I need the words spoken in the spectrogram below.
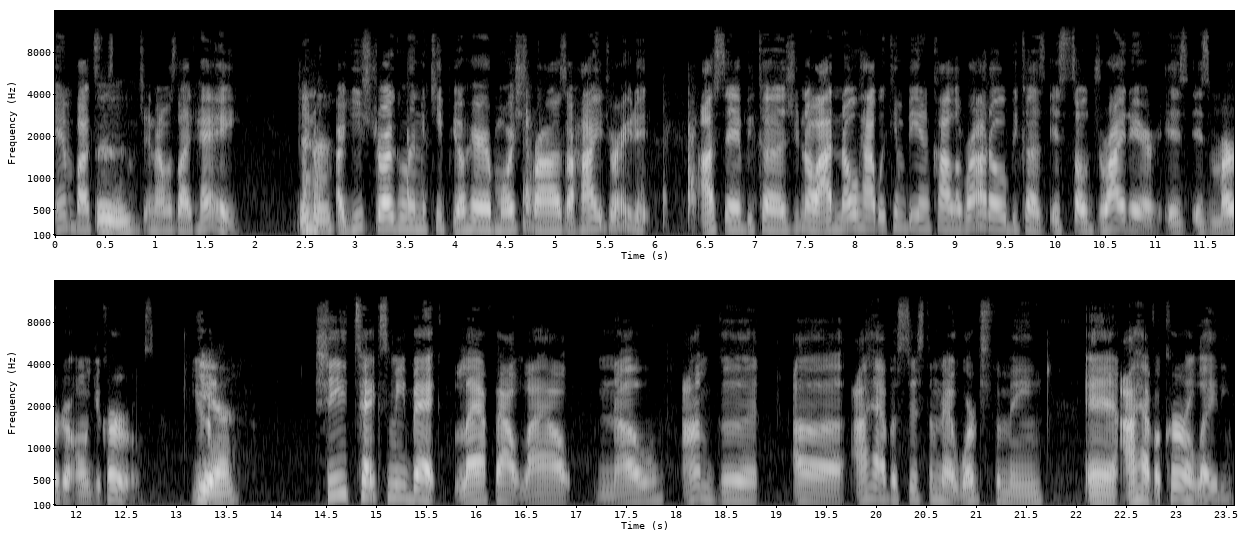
inboxed this Mm. bitch and I was like, hey, you know, Uh-huh. are you struggling to keep your hair moisturized or hydrated? I said because you know I know how it can be in Colorado because it's so dry there. Is is murder on your curls? You know? yeah. She texts me back, laugh out loud. No, I'm good. Uh, I have a system that works for me, and I have a curl lady.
